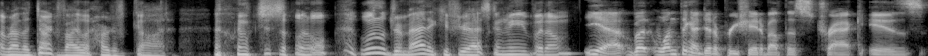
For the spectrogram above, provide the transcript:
around the dark violet heart of God, which is a little little dramatic if you're asking me. But um, Yeah, but one thing I did appreciate about this track is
